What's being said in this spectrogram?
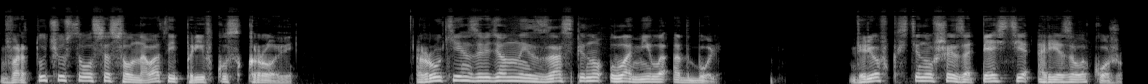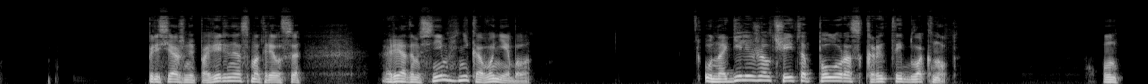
Во рту чувствовался солоноватый привкус крови. Руки, заведенные за спину, ломило от боли. Веревка, стянувшая запястье, резала кожу. Присяжный поверенный осмотрелся. Рядом с ним никого не было. У ноги лежал чей-то полураскрытый блокнот. Он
